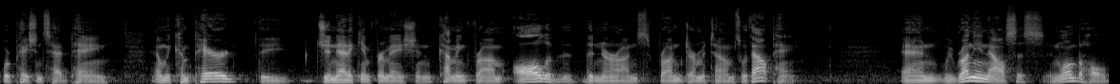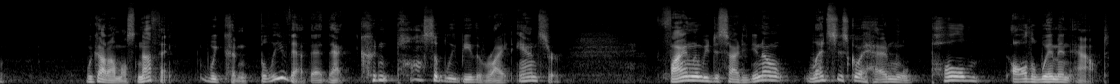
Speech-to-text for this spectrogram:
where patients had pain, and we compared the genetic information coming from all of the, the neurons from dermatomes without pain. And we run the analysis, and lo and behold, we got almost nothing. We couldn't believe that. That, that couldn't possibly be the right answer. Finally, we decided, you know, let's just go ahead and we'll pull all the women out.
